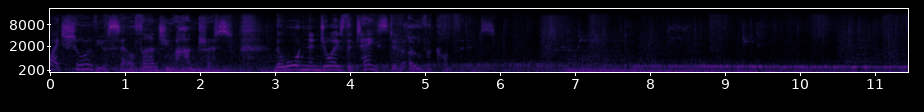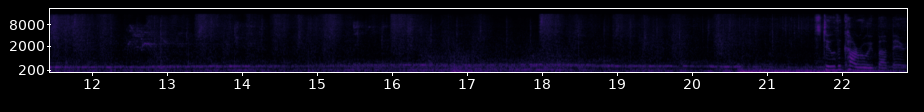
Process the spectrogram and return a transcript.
Quite sure of yourself, aren't you, Huntress? The Warden enjoys the taste of overconfidence. Still the Karui barbarian.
